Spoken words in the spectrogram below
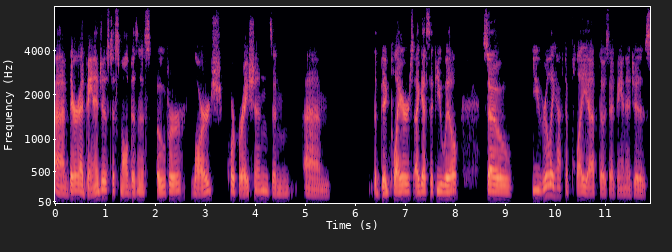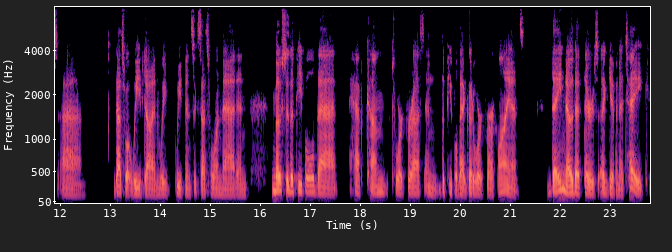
Uh, there are advantages to small business over large corporations and um, the big players, I guess, if you will. So you really have to play up those advantages um, that's what we've done. We we've been successful in that, and most of the people that have come to work for us and the people that go to work for our clients, they know that there's a give and a take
